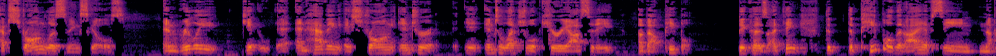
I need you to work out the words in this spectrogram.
have strong listening skills, and really get and having a strong inter intellectual curiosity about people. Because I think the the people that I have seen not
